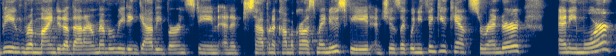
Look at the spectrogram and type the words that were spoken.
being reminded of that. I remember reading Gabby Bernstein, and it just happened to come across my news feed. And she was like, when you think you can't surrender, anymore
